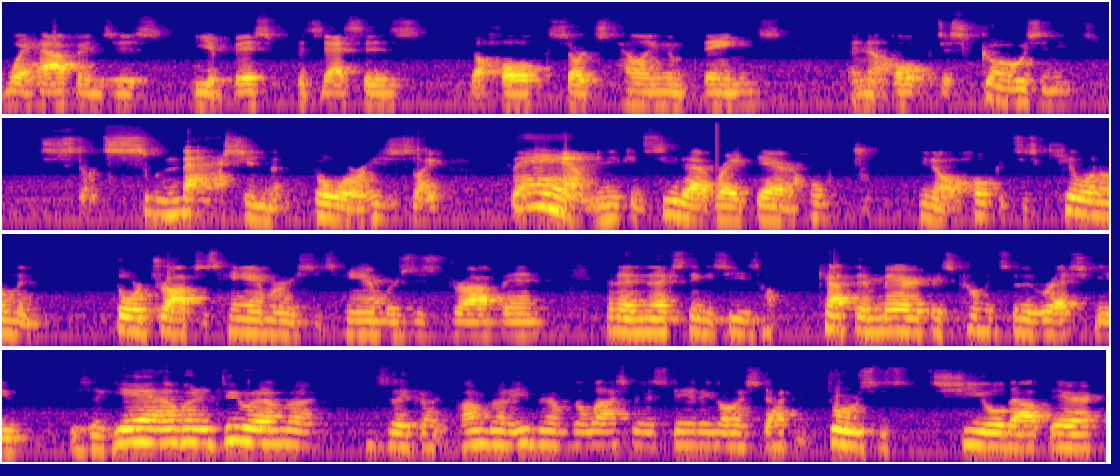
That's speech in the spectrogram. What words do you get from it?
what happens is the Abyss possesses the Hulk, starts telling them things, and the Hulk just goes and he starts smashing the Thor. He's just like, bam! And you can see that right there. Hulk, you know, Hulk is just killing him and Thor drops his hammer, his hammers just drop in, and then the next thing you see is Captain America is coming to the rescue. He's like, "Yeah, I'm gonna do it. I'm gonna." He's like, "I'm gonna even if I'm the last man standing, I'm gonna stop you." Throws his shield out there,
